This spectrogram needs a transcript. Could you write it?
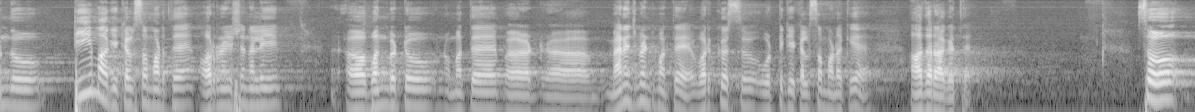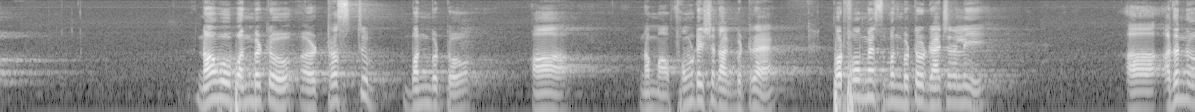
ಒಂದು ಟೀಮ್ ಆಗಿ ಕೆಲಸ ಮಾಡುತ್ತೆ. ಆರ್ಗನೈಸೇಷನಲ್ಲಿ ಬಂದ್ಬಿಟ್ಟು ಮತ್ತು ಮ್ಯಾನೇಜ್ಮೆಂಟ್ ಮತ್ತು ವರ್ಕರ್ಸ್ ಒಟ್ಟಿಗೆ ಕೆಲಸ ಮಾಡೋಕ್ಕೆ ಆಧಾರ ಆಗುತ್ತೆ. ಸೊ ನಾವು ಬಂದ್ಬಿಟ್ಟು ಟ್ರಸ್ಟ್ ಬಂದ್ಬಿಟ್ಟು, ಆ, ನಮ್ಮ ಫೌಂಡೇಶನ್ ಆಗಿಬಿಟ್ರೆ ಪರ್ಫಾರ್ಮೆನ್ಸ್ ಬಂದ್ಬಿಟ್ಟು ನ್ಯಾಚುರಲಿ ಅದನ್ನು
